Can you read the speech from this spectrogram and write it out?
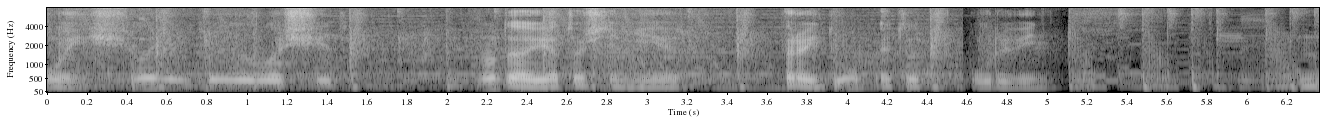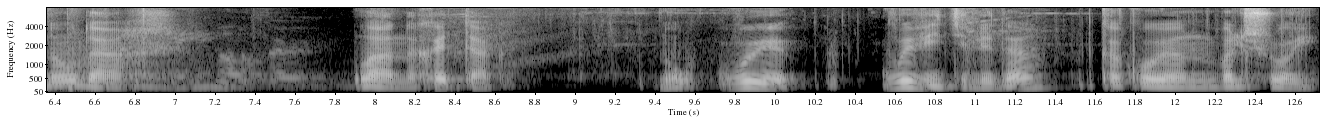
Ой, еще один повело щит. Ну да, я точно не пройду этот уровень. Ну да. Ладно, хоть так. Ну, вы... Вы видели, да? Какой он большой.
